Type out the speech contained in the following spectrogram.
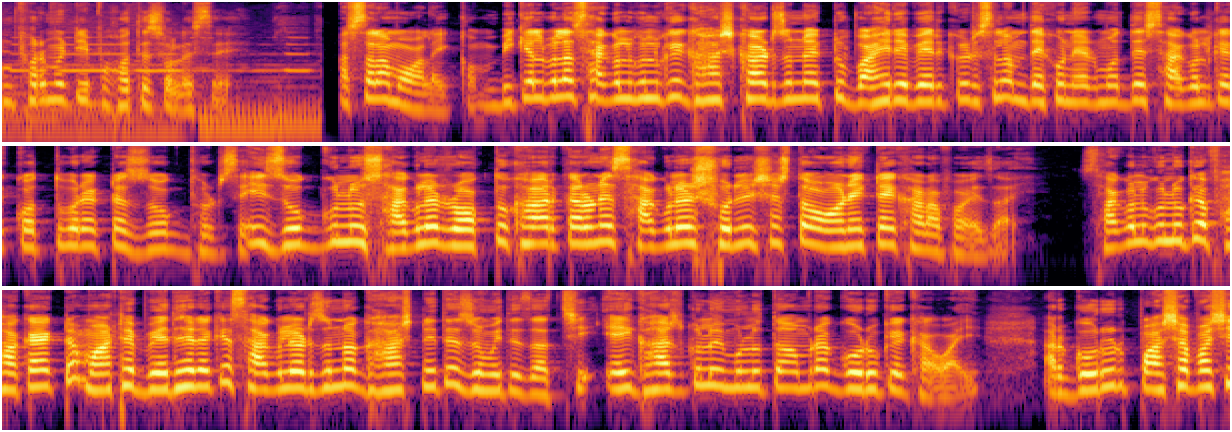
ইনফরমেটিভ হতে চলেছে। আসসালামু আলাইকুম। বিকেলবেলা ছাগলগুলোকে ঘাস খাওয়ার জন্য একটু বাইরে বের করেছিলাম। দেখুন, এর মধ্যে ছাগলকে কত বড় একটা যোগ ধরছে। এই যোগগুলো ছাগলের রক্ত খাওয়ার কারণে ছাগলের শরীর স্বাস্থ্য অনেকটাই খারাপ হয়ে যায়। ছাগলগুলোকে ফাঁকা একটা মাঠে বেঁধে রেখে ছাগলের জন্য ঘাস নিতে জমিতে যাচ্ছি। এই ঘাসগুলোই মূলত আমরা গরুকে খাওয়াই। আর গরুর পাশাপাশি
